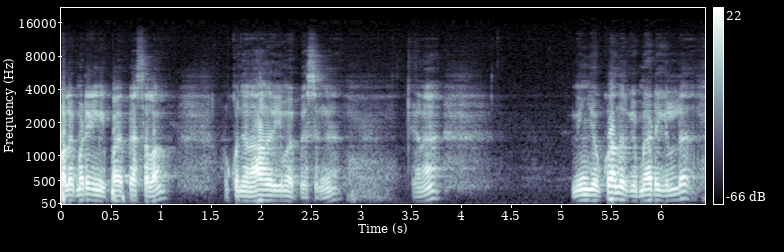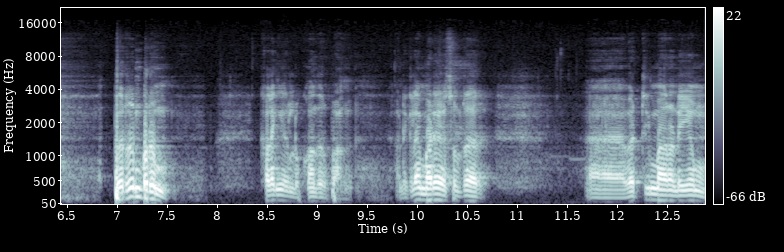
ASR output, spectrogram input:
பல மேடைகள் நீங்கள் பேசலாம். கொஞ்சம் நாகரிகமாக பேசுங்க. ஏன்னா நீங்கள் உட்காந்துருக்க மேடைகளில் பெரும் பெரும் கலைஞர்கள் உட்காந்துருப்பாங்க அன்றைக்கெல்லாம் மேடையில் சொல்கிறார் வெற்றிமாறனையும்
